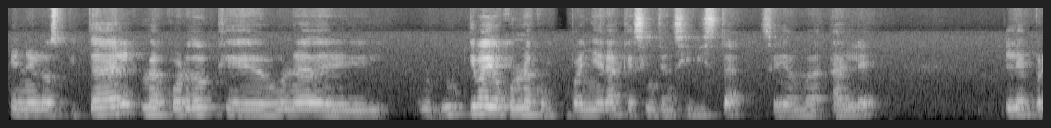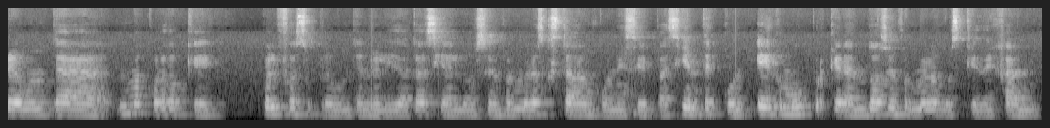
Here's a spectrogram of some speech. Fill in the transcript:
en el hospital, me acuerdo que una de, iba yo con una compañera que es intensivista, se llama Ale, le pregunta, no me acuerdo qué, cuál fue su pregunta en realidad hacia los enfermeros que estaban con ese paciente con ECMO, porque eran dos enfermeros los que dejan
